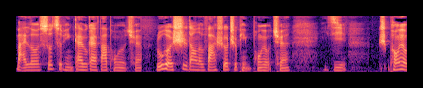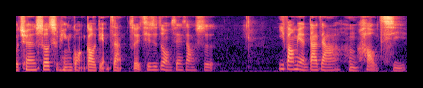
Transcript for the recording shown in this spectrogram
买了奢侈品该不该发朋友圈？如何适当的发奢侈品朋友圈？以及朋友圈奢侈品广告点赞。所以其实这种现象是，一方面大家很好奇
